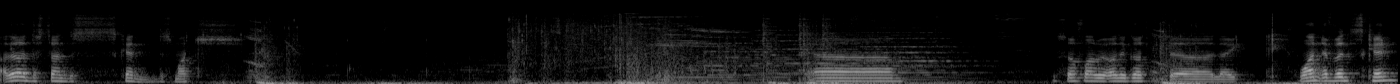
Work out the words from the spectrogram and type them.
I don't understand this skin this much. Um. So far, we only got uh, like one event skin.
